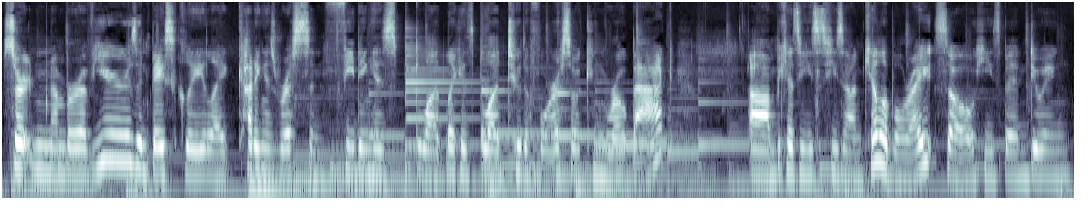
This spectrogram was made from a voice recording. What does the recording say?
certain number of years and basically like cutting his wrists and feeding his blood like his blood to the forest so it can grow back. Um, because he's he's unkillable right? So he's been doing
